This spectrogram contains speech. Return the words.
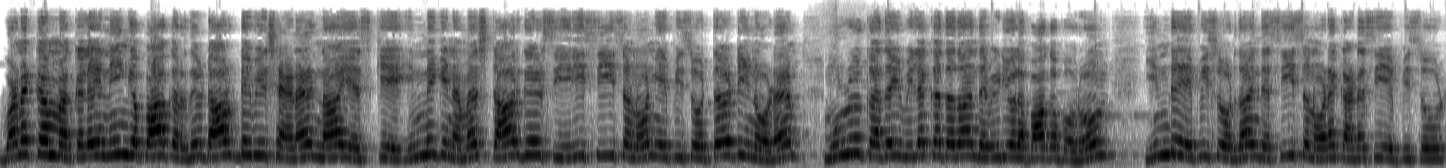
வணக்கம் மக்களே நீங்க பாக்குறது டார்க் டெவில் சேனல் நான் எஸ்கே இன்னைக்கு நம்ம Stargirl series season one episode தேர்ட்டீனோட முழு கதை விளக்கத்தை தான் இந்த வீடியோல பார்க்க போறோம். இந்த எபிசோட் தான் இந்த சீசனோட கடைசி எபிசோட்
